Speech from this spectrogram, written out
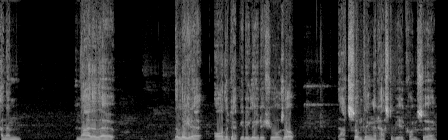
and then neither the the leader or the deputy leader shows up, that's something that has to be a concern.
